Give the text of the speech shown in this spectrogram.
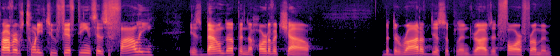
Proverbs 22 15 says, Folly is bound up in the heart of a child, but the rod of discipline drives it far from him.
